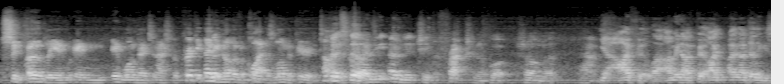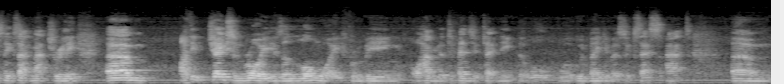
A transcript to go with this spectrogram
superbly in, in, in one day international cricket, maybe not over quite as long a period of time. But as still, Roy. only, only achieved a fraction of what Sharma perhaps. Yeah, I feel that. I mean, I feel I, I I don't think it's an exact match really. Um, I think Jason Roy is a long way from being or having the defensive technique that will, will would make him a success at um,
